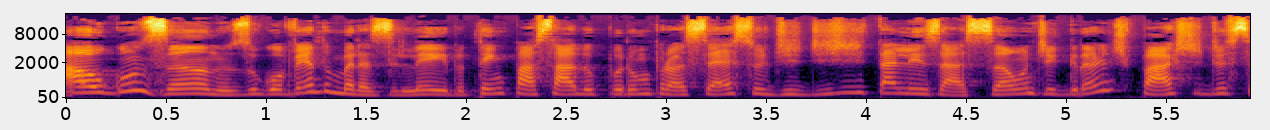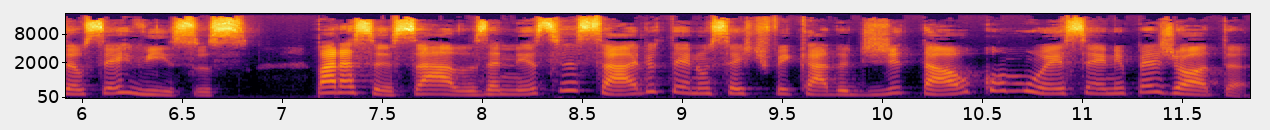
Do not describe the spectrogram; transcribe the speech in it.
Há alguns anos, o governo brasileiro tem passado por um processo de digitalização de grande parte de seus serviços. Para acessá-los, é necessário ter um certificado digital como o ECNPJ,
